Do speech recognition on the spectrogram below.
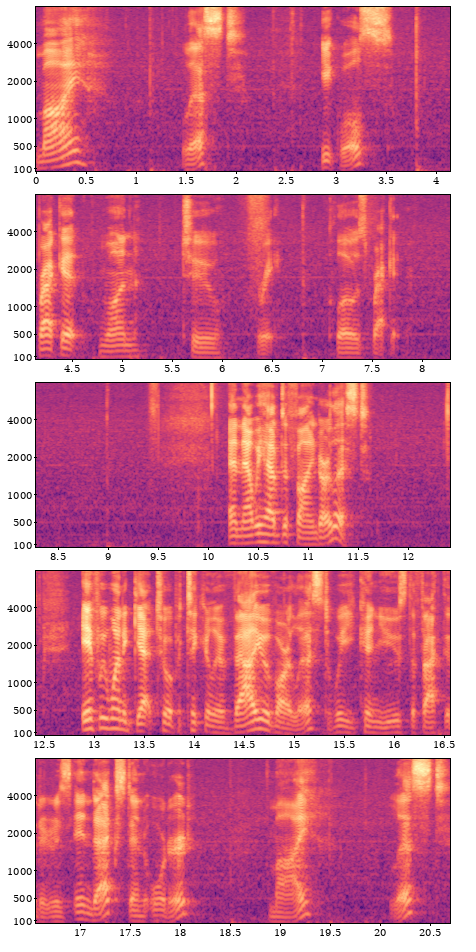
my list equals bracket one, two, three, close bracket. And now we have defined our list. If we want to get to a particular value of our list, we can use the fact that it is indexed and ordered my list,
